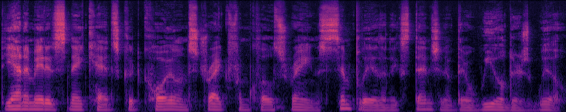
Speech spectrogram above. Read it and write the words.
The animated snake heads could coil and strike from close range simply as an extension of their wielder's will.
